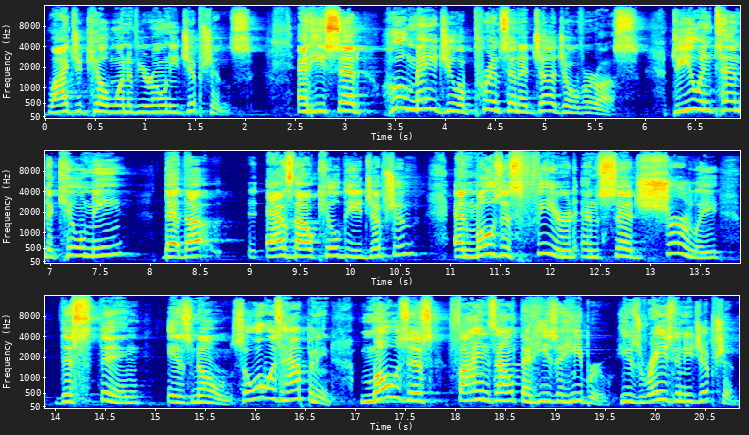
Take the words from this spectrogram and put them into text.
why'd you kill one of your own Egyptians? And he said, Who made you a prince and a judge over us? Do you intend to kill me that thou, as thou killed the Egyptian? And Moses feared and said, Surely this thing is known. So, what was happening? Moses finds out that he's a Hebrew, he's raised an Egyptian.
